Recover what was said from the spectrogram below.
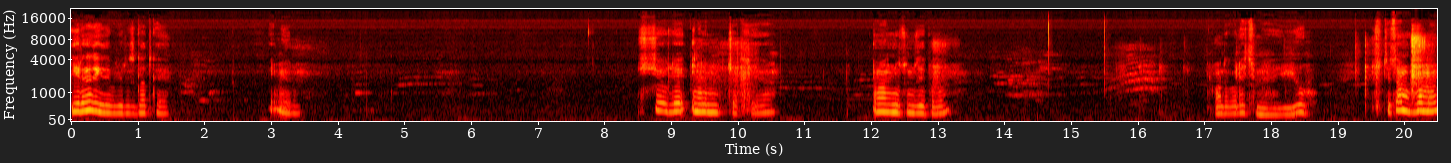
yerine de gidebiliriz Gatka'ya. Bilmiyorum. Şöyle inelim çatıya. Hemen lootumuzu yapalım. Arabalet mi? Yuh. İstesem bulamam.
